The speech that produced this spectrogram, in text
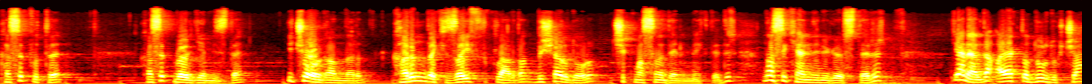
Kasık fıtığı kasık bölgemizde iç organların karındaki zayıflıklardan dışarı doğru çıkmasına denilmektedir. Nasıl kendini gösterir? Genelde ayakta durdukça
